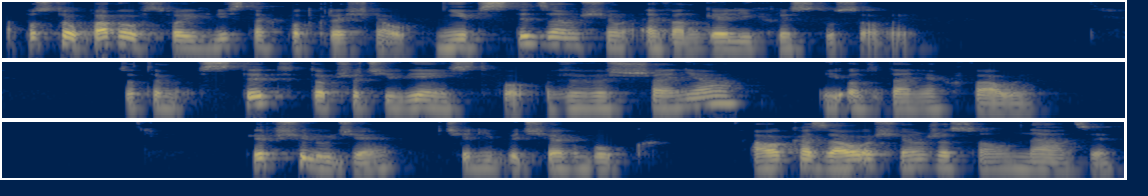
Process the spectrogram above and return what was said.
Apostoł Paweł w swoich listach podkreślał: Nie wstydzę się Ewangelii Chrystusowej. Zatem wstyd to przeciwieństwo wywyższenia i oddania chwały. Pierwsi ludzie chcieli być jak Bóg a okazało się, że są nadzy,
